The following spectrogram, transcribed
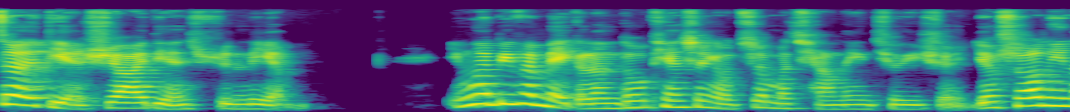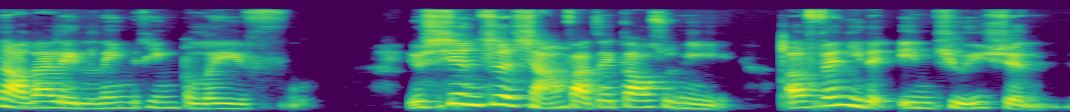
这一点需要一点训练。因为并非每个人都天生有这么强的 intuition，有时候你脑袋里的 limiting belief 有限制的想法在告诉你，而非你的 intuition。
